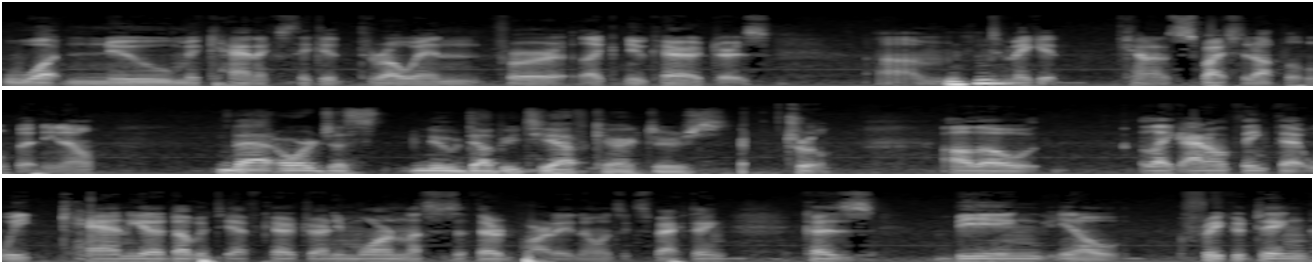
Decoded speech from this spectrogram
what new mechanics they could throw in for like new characters um, Mhm. to make it kind of spice it up a little bit. You know, That or just new WTF characters. true. Although, like, I don't think that we can get a WTF character anymore unless it's a third party no one's expecting. Because being, you know, frequenting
